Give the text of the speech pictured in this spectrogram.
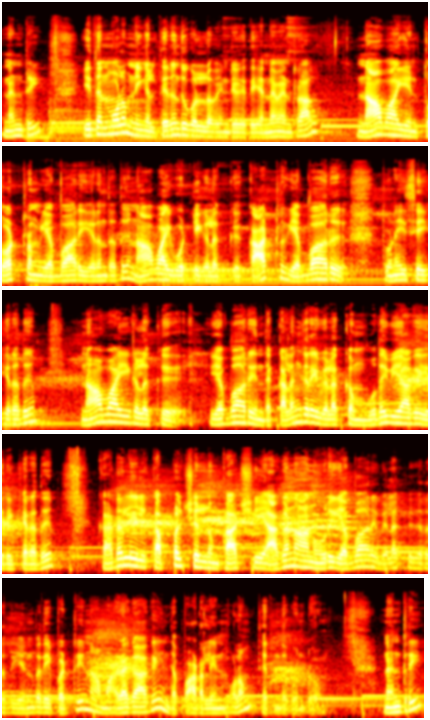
நன்றி. இதன் மூலம் நீங்கள் தெரிந்து கொள்ள வேண்டியது என்னவென்றால் நாவாயின் தோற்றம் எவ்வாறு இருந்தது? நாவாய் ஒட்டிகளுக்கு காற்று எவ்வாறு துணை செய்கிறது? நாவாய்களுக்கு எவ்வாறு இந்த கலங்கரை விளக்கம் உதவியாக இருக்கிறது? கடலில் கப்பல் செல்லும் காட்சியை அகநானூறு எவ்வாறு விளக்குகிறது என்பதை பற்றி நாம் அழகாக இந்த பாடலின் மூலம் தெரிந்து கொண்டோம். நன்றி.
